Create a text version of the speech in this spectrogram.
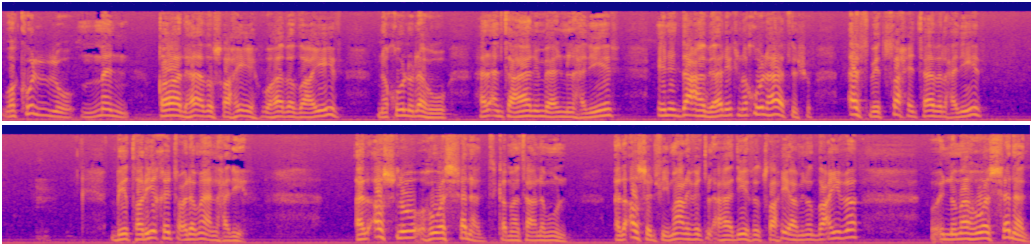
وكل من قال هذا صحيح وهذا ضعيف نقول له هل أنت عالم بعلم الحديث؟ إن ادعى ذلك نقول هات نشوف. أثبت صحة هذا الحديث بطريقة علماء الحديث. الأصل هو السند كما تعلمون. الأصل في معرفة الأحاديث الصحيحة من الضعيفة وإنما هو السند.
